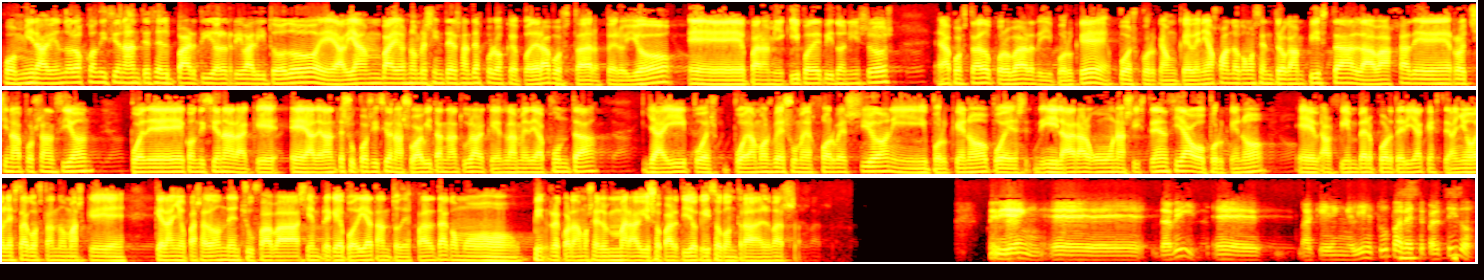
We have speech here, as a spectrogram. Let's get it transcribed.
Pues mira, viendo los condicionantes del partido, el rival y todo, eh, habían varios nombres interesantes por los que poder apostar, pero yo, eh, para mi equipo de pitonisos, he apostado por Bardi. ¿Por qué? Pues porque aunque venía jugando como centrocampista, la baja de Rochina por sanción puede condicionar a que eh, adelante su posición a su hábitat natural, que es la media punta, y ahí pues podamos ver su mejor versión y, ¿por qué no?, pues hilar alguna asistencia o, ¿por qué no?, eh, al fin ver portería que este año le está costando más que, que el año pasado donde enchufaba siempre que podía tanto de falta como recordamos el maravilloso partido que hizo contra el Barça. Muy bien, eh, David, eh, ¿a quién eliges tú para este partido?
